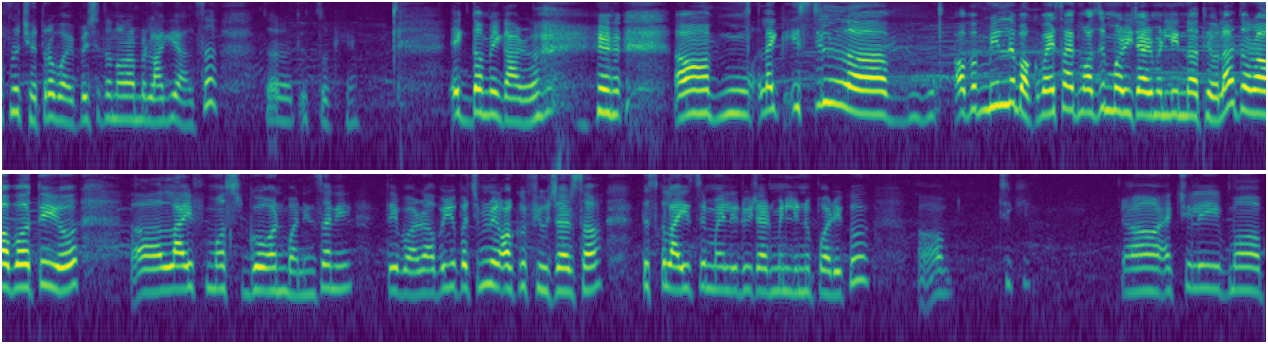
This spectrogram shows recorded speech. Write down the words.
आफ्नो क्षेत्र भएपछि त नराम्रो लागिहाल्छ। तर त्यो के एकदमै गाह्रो। लाइक स्टिल अब मिल्ने भएको भए सायद अझै म रिटायरमेन्ट लिन्न थियो होला तर अब त्यही हो। लाइफ मस्ट गो अन भनिन्छ नि। त्यही भएर अब यो पछि पनि अर्को फ्युचर छ। त्यसको लागि चाहिँ मैले रिटायरमेन्ट लिनु परेको। ठिकै। एक्चुली म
